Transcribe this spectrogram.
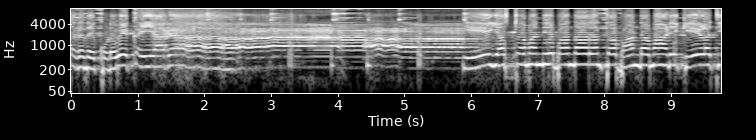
ತೆಗದೆ ಕೊಡುವೆ ಕೈಯಾಗ. ಎಷ್ಟ ಮಂದಿ ಬಂದಾರಂತ ಬಾಂಡ ಮಾಡಿ ಕೇಳತಿ.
